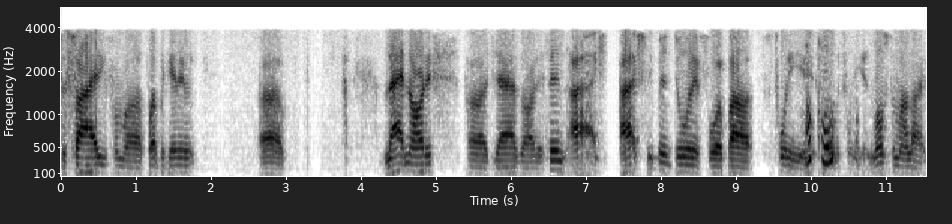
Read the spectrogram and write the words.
Society from uh, Public Enemy, uh, Latin artists, uh, jazz artists, and I I actually been doing it for about 20 years, Okay. over 20 years, most of my life.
